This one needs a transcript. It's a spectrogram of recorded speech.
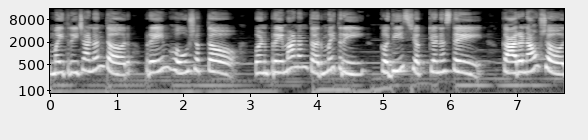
मैत्रीच्या नंतर प्रेम होऊ शकतं पण प्रेमानंतर मैत्री कधीच शक्य नसते. कारण औषध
